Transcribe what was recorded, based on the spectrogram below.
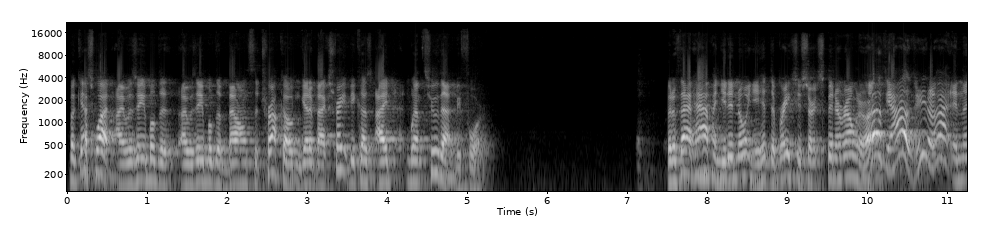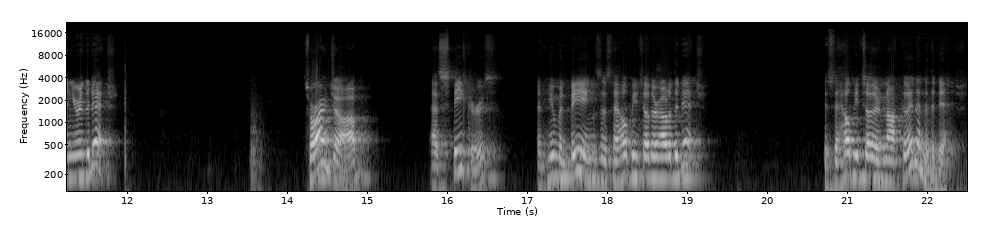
but guess what? I was able to I was able to balance the truck out and get it back straight because I went through that before. But if that happened, you didn't know it, you hit the brakes, you start spinning around, oh, and then you're in the ditch. So our job as speakers and human beings is to help each other out of the ditch. Is to help each other not go into the ditch.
